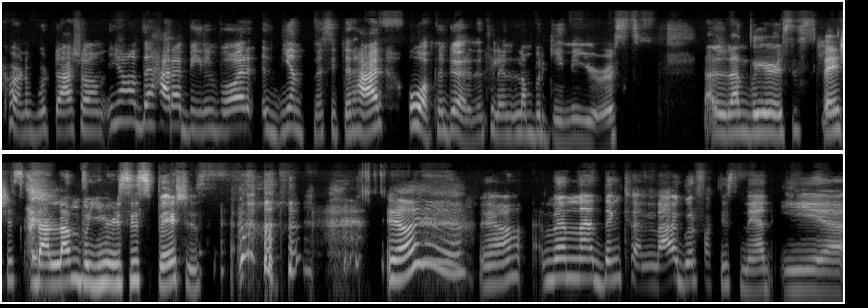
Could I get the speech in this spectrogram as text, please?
karene bort der sånn Ja, det her er bilen vår. Jentene sitter her. Åpner dørene til en Lamborghini Urus. Det er Lamborghini Spacious. Det er Lamborghini Spacious. Ja, ja, ja. Ja, men eh, den kvelden der går faktisk ned i eh,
